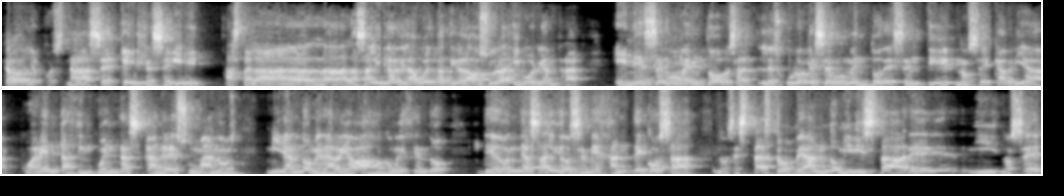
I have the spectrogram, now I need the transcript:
Claro, yo pues nada, sé, ¿qué hice? Seguí hasta la, salida, di la vuelta, tiré la basura y volví a entrar. En ese momento, o sea, les juro que ese momento de sentir, no sé, que habría 40, 50 escáneres humanos mirándome de arriba abajo como diciendo, ¿de dónde ha salido semejante cosa? Nos está estropeando mi vista, de, mi, no sé,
